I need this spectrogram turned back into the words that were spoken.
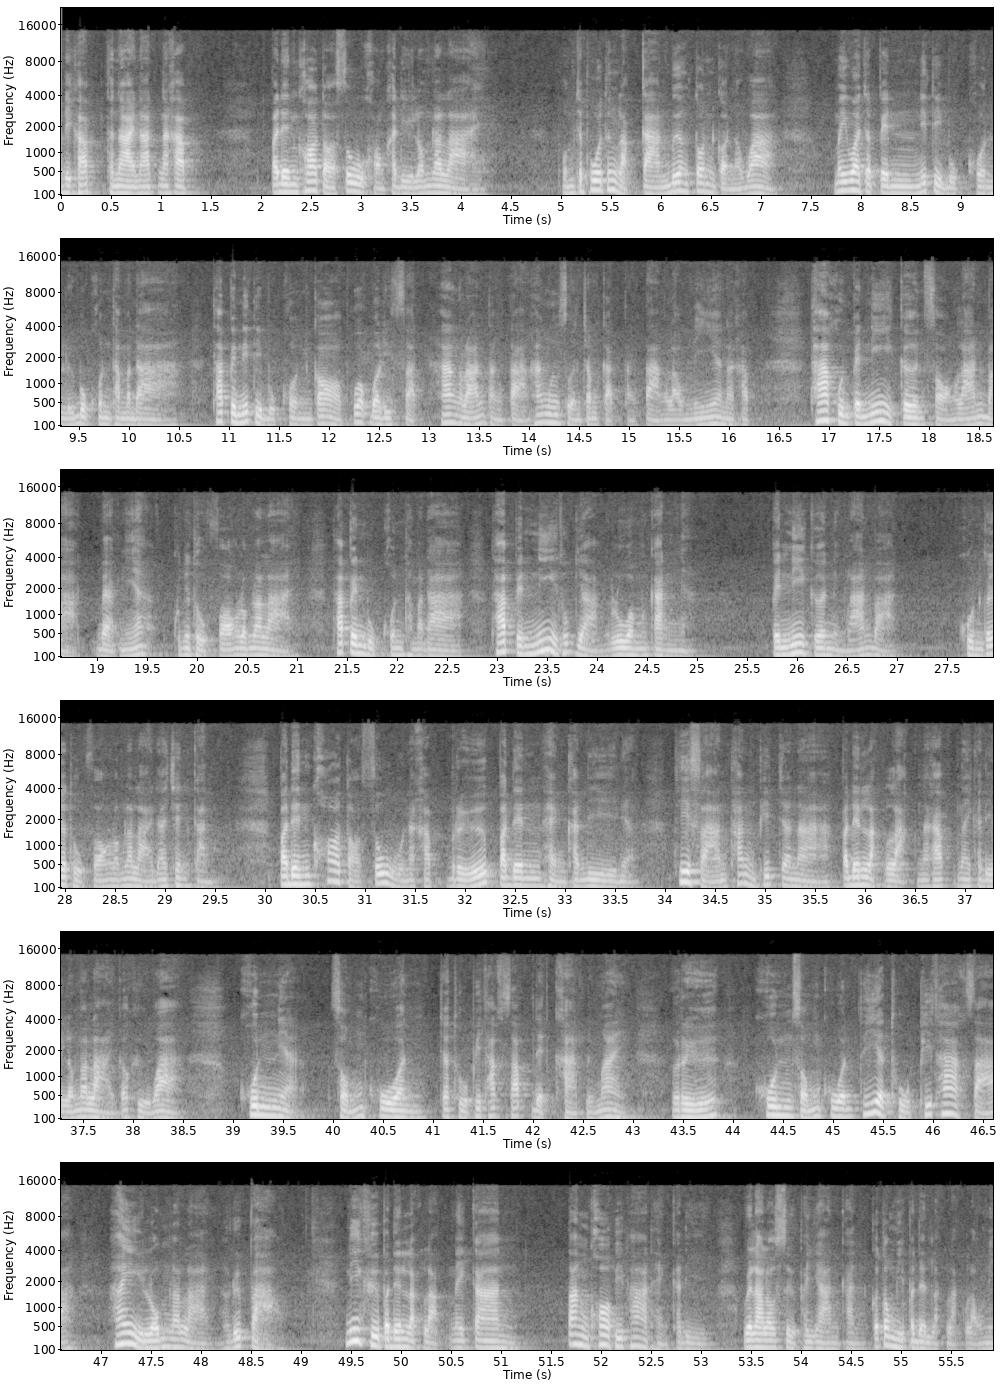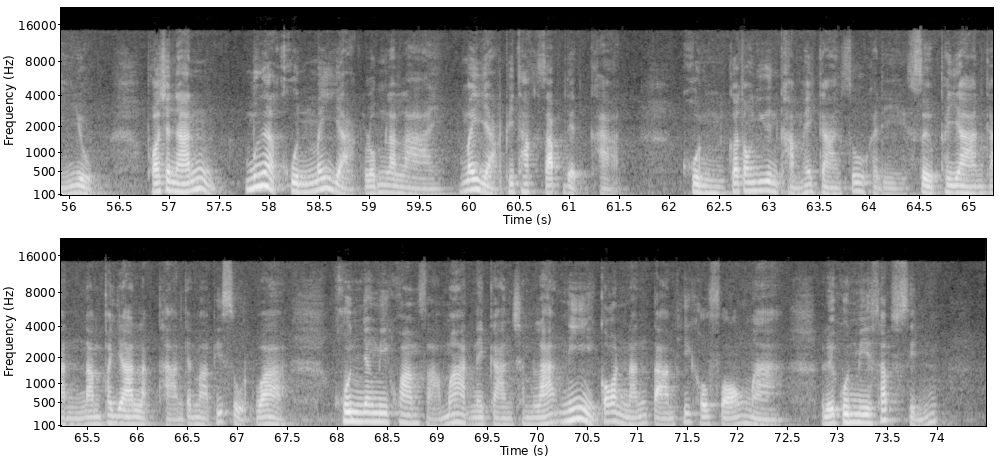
วัสดีครับ ทนายนัทนะครับ ประเด็นข้อต่อสู้ของคดีล้มละลาย ผมจะพูดถึงหลักการเบื้องต้นก่อนนะว่า ไม่ว่าจะเป็นนิติบุคคลหรือบุคคลธรรมดา ถ้าเป็นนิติบุคคลก็พวกบริษัท ห้างร้านต่างๆ ห้างหุ้นส่วนจำกัดต่างๆ เหล่านี้นะครับ ถ้าคุณเป็นหนี้เกิน 2 ล้านบาท แบบนี้คุณจะถูกฟ้องล้มละลาย ถ้าเป็นบุคคลธรรมดา ถ้าเป็นหนี้ทุกอย่างรวมกันเนี่ยเป็นหนี้เกิน 1 ล้านบาท คุณก็จะถูกฟ้องล้มละลายได้เช่นกัน ประเด็นข้อต่อสู้นะครับหรือประเด็นแห่งคดีเนี่ยที่ศาลท่านพิจารณาประเด็นหลักๆนะครับในคดีล้มละลายก็คือว่า คุณเนี่ยสมควรจะถูกพิทักษ์ทรัพย์เด็ดขาดหรือไม่ หรือคุณสมควรที่จะถูกพิพากษาให้ล้มละลายหรือเปล่า นี่คือประเด็นหลักๆ ในการตั้งข้อพิพาทแห่งคดี เวลาเราสืบพยานกัน ก็ต้องมีประเด็นหลักๆ เหล่านี้อยู่ เพราะฉะนั้น เมื่อคุณไม่อยากล้มละลาย ไม่อยากพิทักษ์ทรัพย์เด็ดขาด คุณก็ต้องยื่นคำให้การสู้คดี สืบพยานกันนำพยานหลักฐานกันมาพิสูจน์ว่า คุณยังมีความสามารถในการชำระหนี้ก้อนนั้นตามที่เขาฟ้องมา หรือคุณมีทรัพย์สิน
